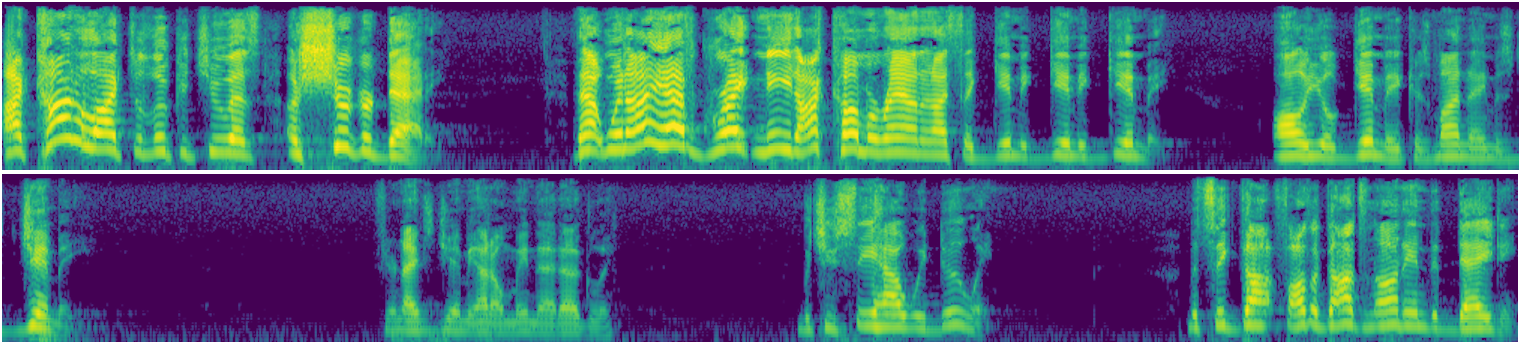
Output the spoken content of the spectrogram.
I kind of like to look at you as a sugar daddy. That when I have great need, I come around and I say, Gimme, gimme, gimme. All you'll give me because my name is Jimmy. If your name's Jimmy, I don't mean that ugly. But you see how we doing. But see, God, Father God's not into dating.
